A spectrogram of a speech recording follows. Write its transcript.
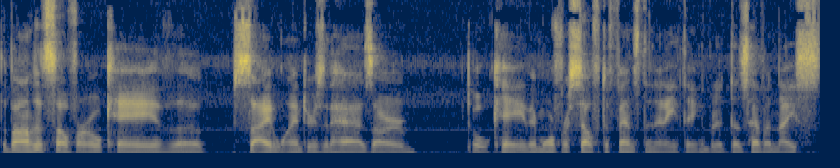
The bombs itself are okay. The sidewinders it has are okay. They're more for self-defense than anything, but it does have a nice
